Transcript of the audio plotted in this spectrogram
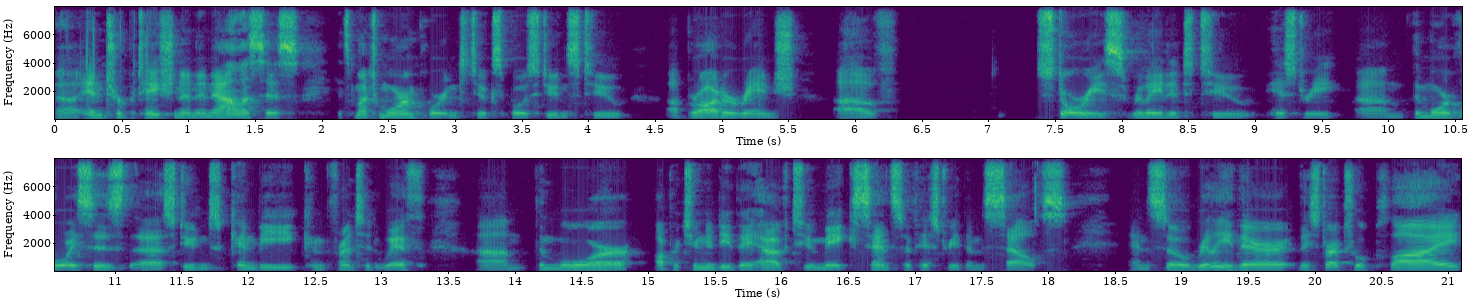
uh, interpretation and analysis, it's much more important to expose students to a broader range of stories related to history. Um, the more voices uh, students can be confronted with, um, the more opportunity they have to make sense of history themselves. And so, really, they they start to apply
